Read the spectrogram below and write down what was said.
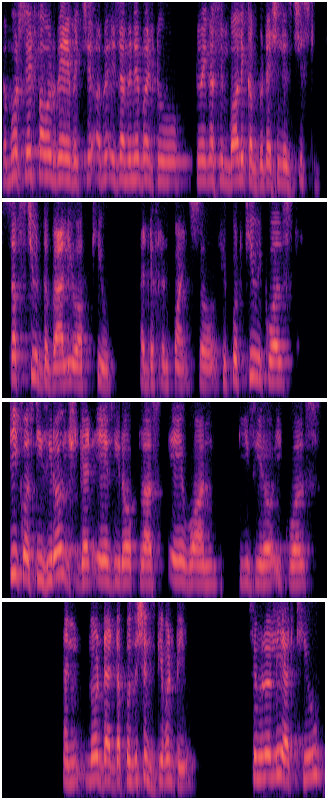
the more straightforward way, which uh, is amenable to doing a symbolic computation, is just substitute the value of q at different points. So if you put q equals t equals t0, you should get a0 plus a1 t0 equals, and note that the position is given to you. Similarly, at q,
